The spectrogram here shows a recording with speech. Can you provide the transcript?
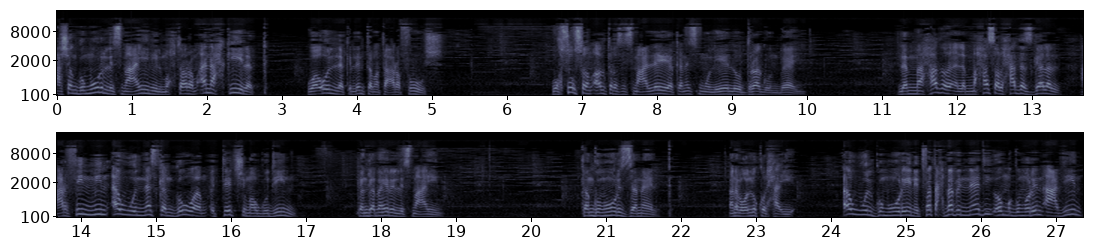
عشان جمهور الإسماعيلي المحترم أنا أحكي لك وأقول لك اللي أنت ما تعرفوش. وخصوصا ألتراس إسماعيلية كان اسمه اليلو دراجون باين. لما حض... لما حصل حدث جلل عارفين مين أول ناس كان جوه التتش موجودين؟ كان جماهير الإسماعيلي. كان جمهور الزمالك. أنا بقول لكم الحقيقة. أول جمهورين اتفتح باب النادي هم جمهورين قاعدين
